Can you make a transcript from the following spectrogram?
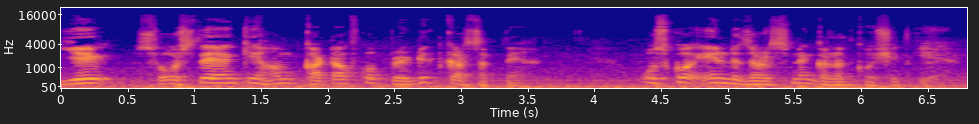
ये सोचते हैं कि हम कट ऑफ़ को प्रिडिक्ट कर सकते हैं, उसको इन रिजल्ट्स ने गलत घोषित किया है।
